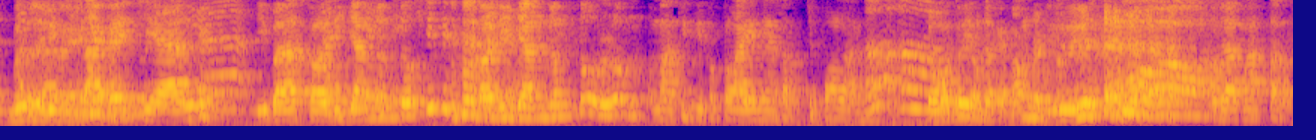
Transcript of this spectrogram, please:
lebih lebih ya. savage ya. Iya. Ibarat kalau di jantung tuh kalau di jantung tuh lu masih tipe pelayan yang satu cepolan. Heeh. cowok tuh yang udah kayak pangan udah dililin Wow. udah master.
